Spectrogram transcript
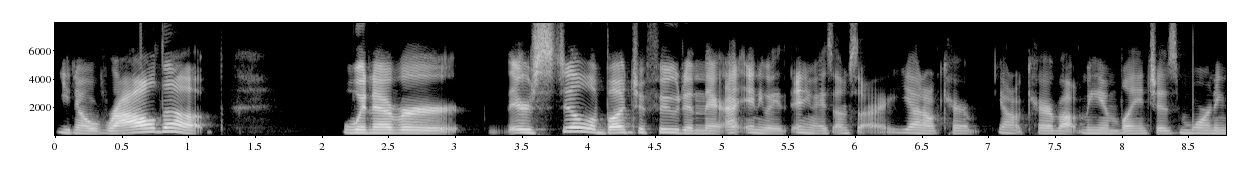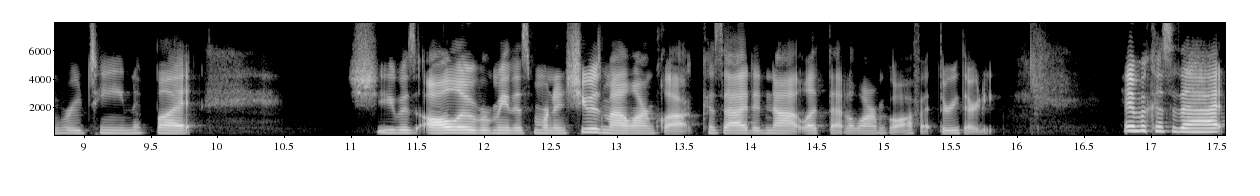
you know, riled up whenever there's still a bunch of food in there. Anyways, anyways, I'm sorry. Y'all don't care. Y'all don't care about me and Blanche's morning routine, but she was all over me this morning. She was my alarm clock because I did not let that alarm go off at 3:30, and because of that,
